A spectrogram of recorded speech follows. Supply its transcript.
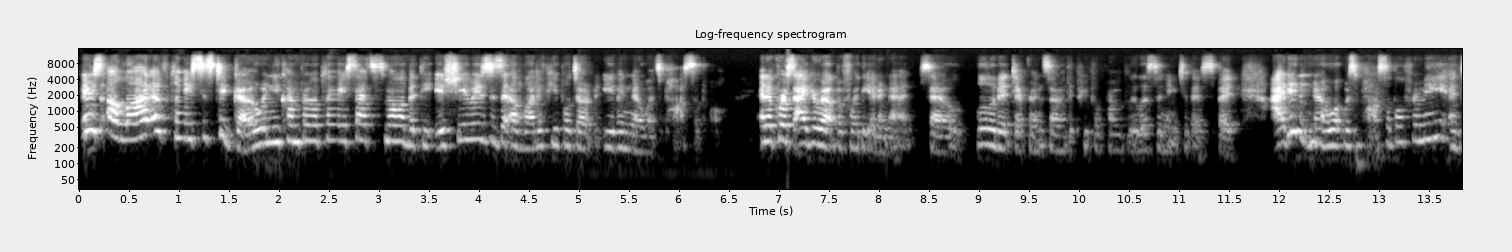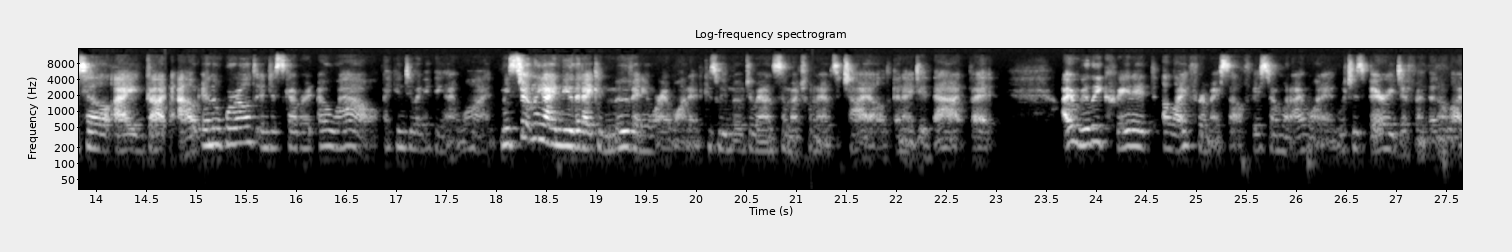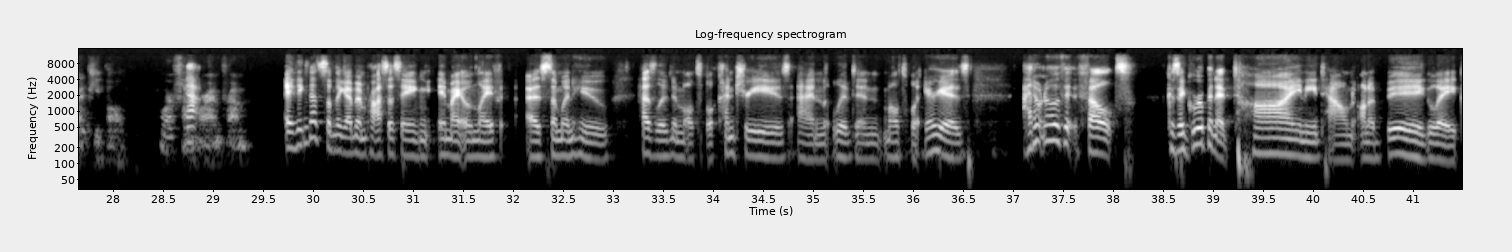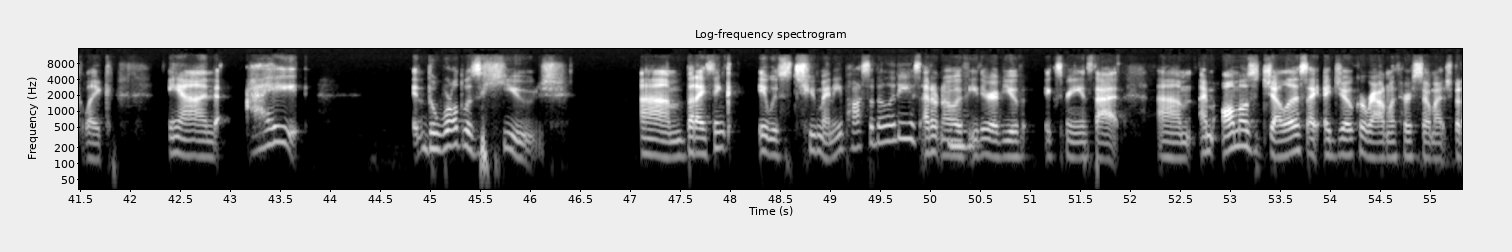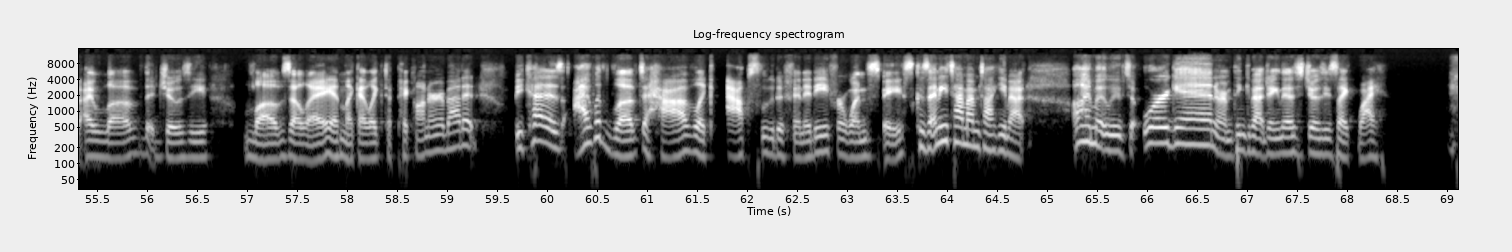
There's a lot of places to go when you come from a place that's small, but the issue is, is that a lot of people don't even know what's possible. And of course i grew up before the internet so a little bit different some of the people probably listening to this but i didn't know what was possible for me until i got out in the world and discovered oh wow i can do anything i want i mean certainly i knew that i could move anywhere i wanted because we moved around so much when i was a child and i did that but i really created a life for myself based on what i wanted which is very different than a lot of people who are from yeah. where i'm from I think that's something I've been processing in my own life as someone who has lived in multiple countries and lived in multiple areas. I don't know if it felt because I grew up in a tiny town on a big lake, like, and I, the world was huge. Um, but I think it was too many possibilities. I don't know mm-hmm. if either of you have experienced that. Um, I'm almost jealous. I, I joke around with her so much, but I love that Josie loves LA and like I like to pick on her about it because I would love to have like absolute affinity for one space. Because anytime I'm talking about, oh, I might move to Oregon or I'm thinking about doing this, Josie's like, why?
